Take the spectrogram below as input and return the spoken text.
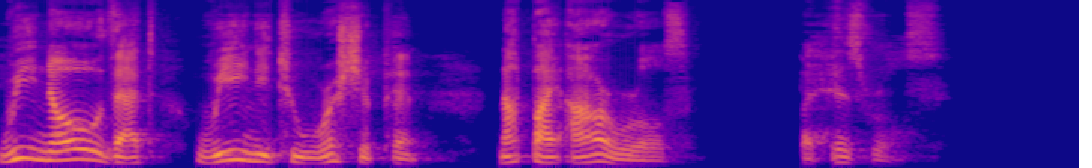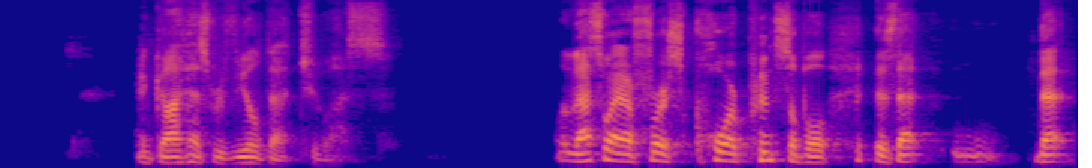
we know that we need to worship him not by our rules, but his rules. And God has revealed that to us. Well, that's why our first core principle is that, that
